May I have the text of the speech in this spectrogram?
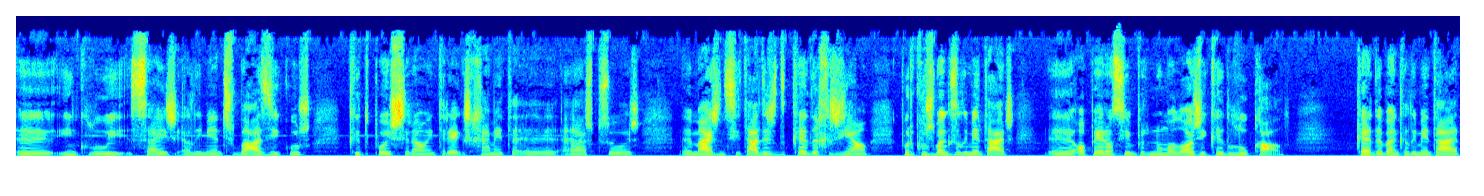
uh, inclui seis alimentos básicos que depois serão entregues realmente uh, às pessoas uh, mais necessitadas de cada região, porque os bancos alimentares operam sempre numa lógica de local. Cada banco alimentar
